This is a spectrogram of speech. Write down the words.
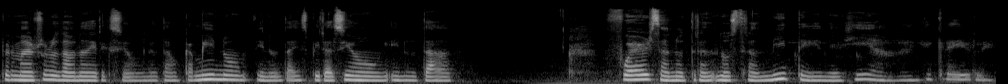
pero el maestro nos da una dirección, nos da un camino y nos da inspiración y nos da fuerza, nos, transmite energía, qué increíble,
